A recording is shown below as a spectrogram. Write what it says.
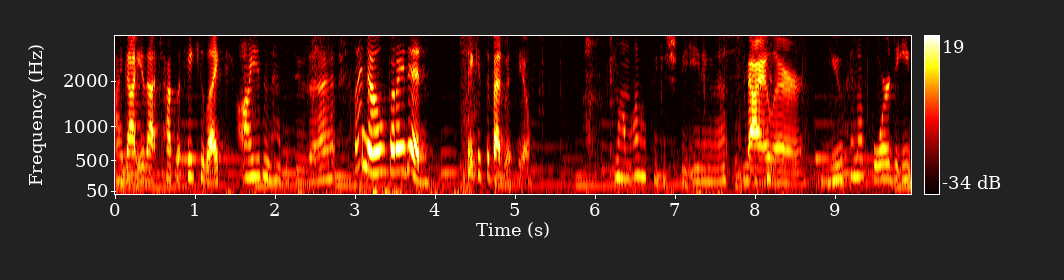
I got you that chocolate cake you like. Oh, you didn't have to do that. I know, but I did. Take it to bed with you. Mom, I don't think I should be eating this. Skylar, you can afford to eat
